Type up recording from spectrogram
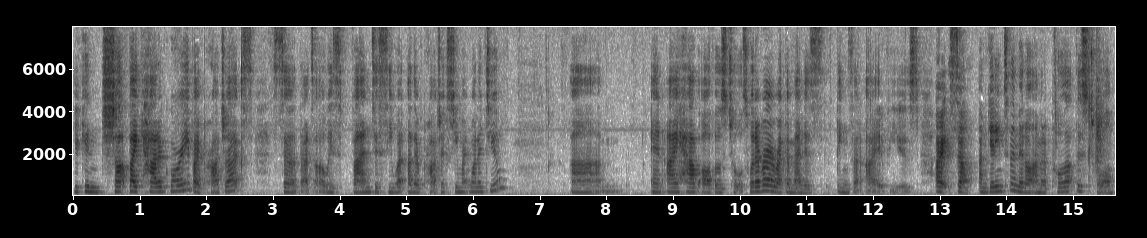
You can shop by category, by projects. So that's always fun to see what other projects you might want to do. Um, and I have all those tools. Whatever I recommend is things that I've used. All right, so I'm getting to the middle. I'm gonna pull out this tool,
